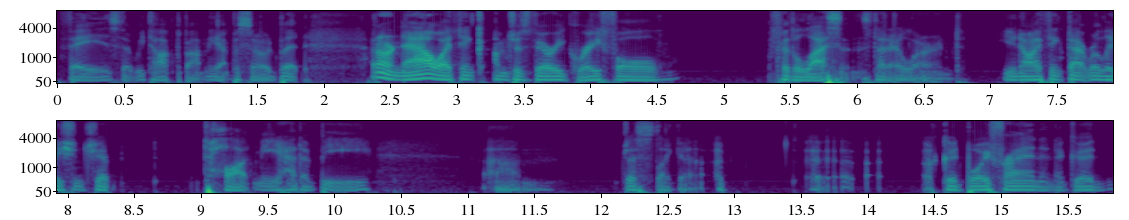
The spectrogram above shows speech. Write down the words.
phase that we talked about in the episode. But I don't know. Now I think I'm just very grateful for the lessons that I learned. You know, I think that relationship taught me how to be um, just like a, a, a, good boyfriend and a good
